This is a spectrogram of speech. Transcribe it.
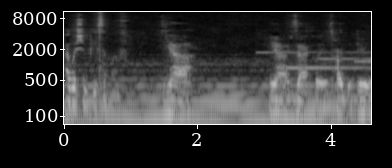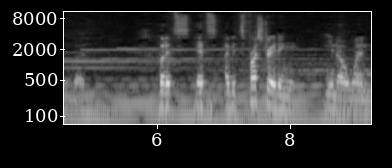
I wish him peace and love. Yeah. Yeah, exactly. It's hard to do, but but it's it's I mean, it's frustrating, you know, when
